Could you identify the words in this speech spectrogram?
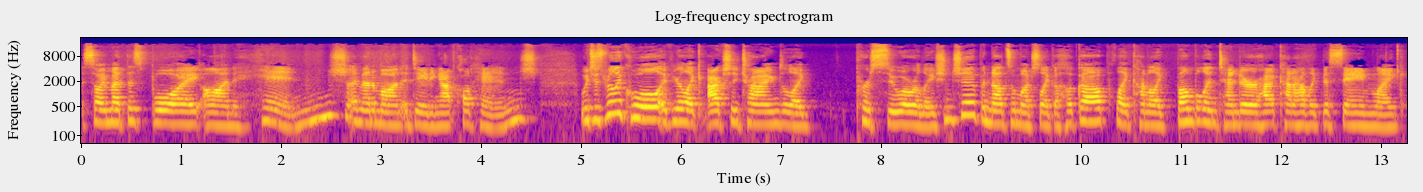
so I met this boy on Hinge. I met him on a dating app called Hinge, which is really cool if you're like actually trying to like pursue a relationship and not so much like a hookup. Like kind of like Bumble and Tinder ha- kind of have like the same like.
